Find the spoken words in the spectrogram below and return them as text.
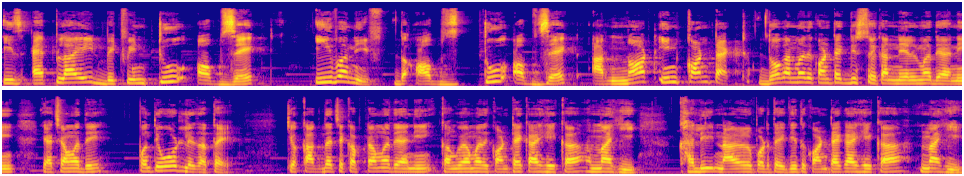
is applied between two object even if the ob two object are not in contact दोघांमध्ये कॉन्टॅक्ट दिसतोय का? नेलमध्ये आणि याच्यामध्ये. पण ते ओढले जात आहे. किंवा कागदाच्या कपटामध्ये आणि कंगव्यामध्ये कॉन्टॅक्ट आहे का? नाही. खाली नारळ पडत आहे तिथं कॉन्टॅक्ट आहे का? नाही.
